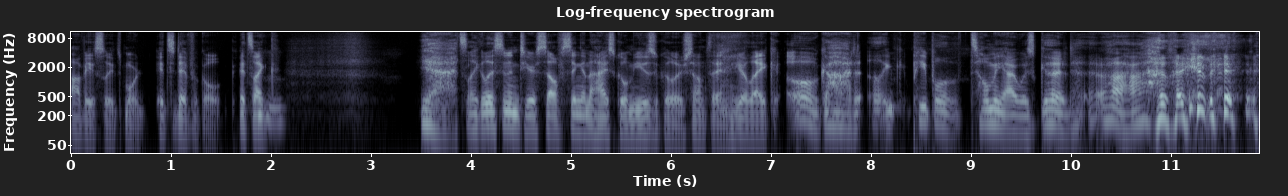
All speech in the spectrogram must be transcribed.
obviously it's more it's difficult. It's like. Mhm. Yeah, it's like listening to yourself singing the high school musical or something. You're like, oh God, like people told me I was good.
